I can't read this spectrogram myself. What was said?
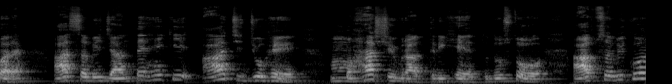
पर आज सभी जानते हैं कि आज जो है महाशिवरात्रि है। तो दोस्तों, आप सभी को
